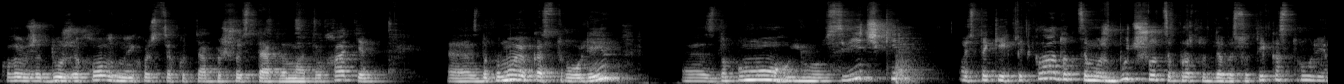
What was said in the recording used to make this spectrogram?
коли вже дуже холодно і хочеться хоча б щось тепле мати в хаті. Е, З допомогою каструлі, е, з допомогою свічки, ось таких підкладок, це може будь-що, це просто для висоти каструлі.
